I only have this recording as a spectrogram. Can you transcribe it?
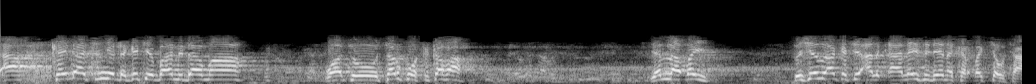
A kai da cinyar da kake bani dama wato tarko ka kafa. Yalla bai. To shi za ka ce alƙalai su daina karɓar kyauta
